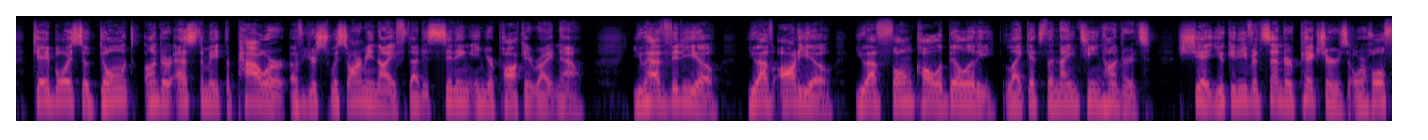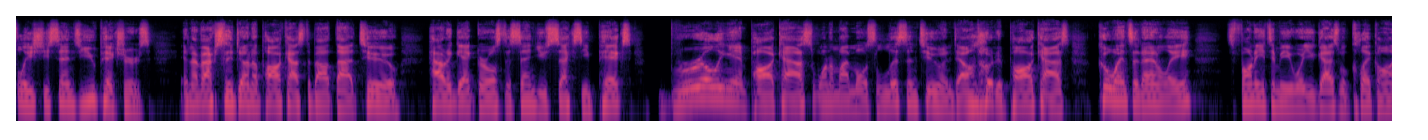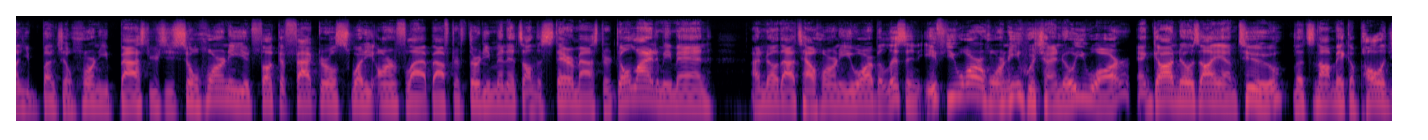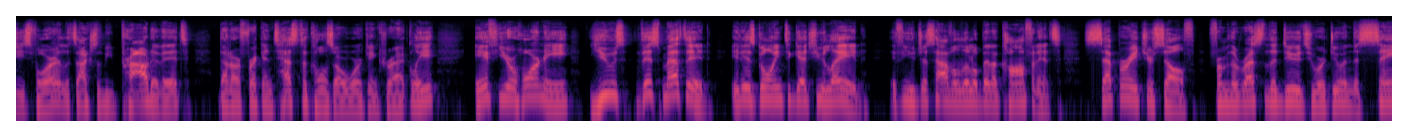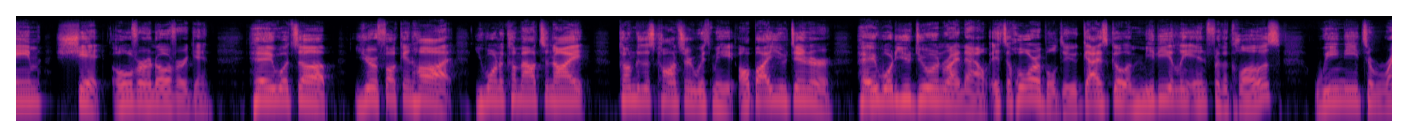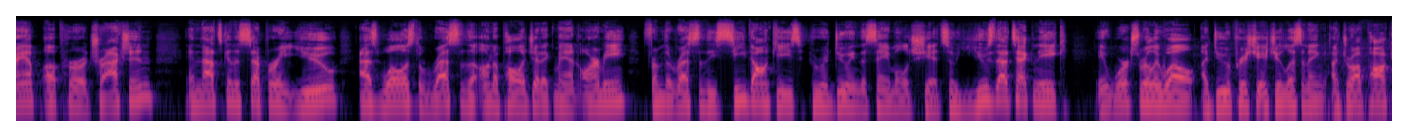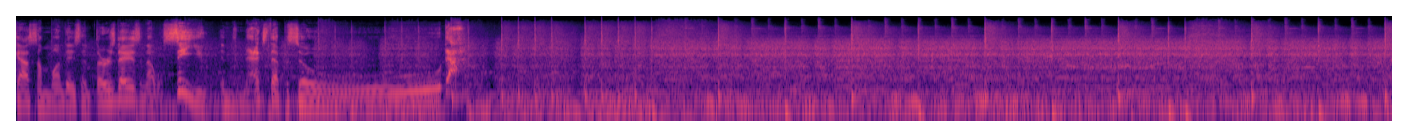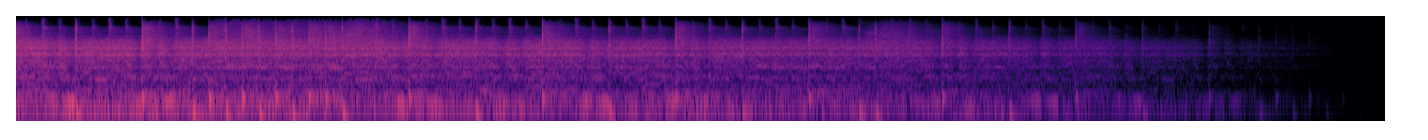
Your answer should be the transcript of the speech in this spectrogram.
Okay, boys, so don't underestimate the power of your Swiss Army knife that is sitting in your pocket right now. You have video, you have audio, you have phone call ability like it's the 1900s. Shit, you could even send her pictures, or hopefully she sends you pictures. And I've actually done a podcast about that too how to get girls to send you sexy pics. Brilliant podcast, one of my most listened to and downloaded podcasts, coincidentally. It's funny to me what you guys will click on, you bunch of horny bastards. You're so horny you'd fuck a fat girl's sweaty arm flap after 30 minutes on the Stairmaster. Don't lie to me, man. I know that's how horny you are, but listen, if you are horny, which I know you are, and God knows I am too, let's not make apologies for it. Let's actually be proud of it that our freaking testicles are working correctly. If you're horny, use this method. It is going to get you laid. If you just have a little bit of confidence, separate yourself from the rest of the dudes who are doing the same shit over and over again. Hey, what's up? You're fucking hot. You want to come out tonight? Come to this concert with me. I'll buy you dinner. Hey, what are you doing right now? It's horrible, dude. Guys go immediately in for the close. We need to ramp up her attraction, and that's going to separate you as well as the rest of the unapologetic man army from the rest of these sea donkeys who are doing the same old shit. So use that technique. It works really well. I do appreciate you listening. I drop podcasts on Mondays and Thursdays, and I will see you in the next episode.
